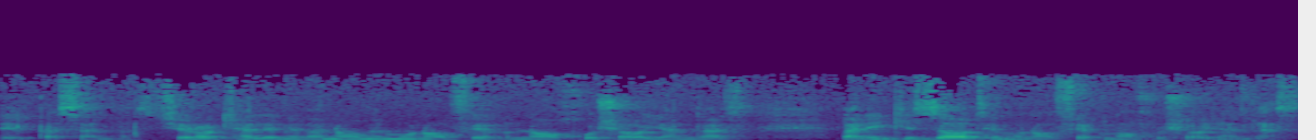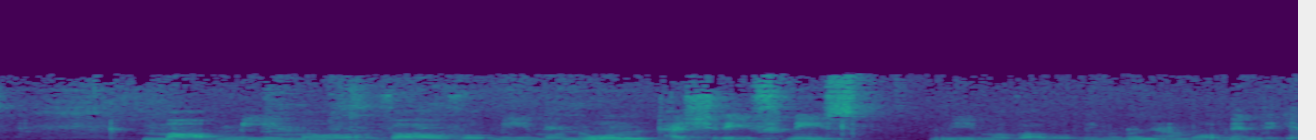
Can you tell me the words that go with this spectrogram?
دلپسند است. چرا کلمه و نام منافق ناخوشایند است؟ برای اینکه ذات منافق ناخوشایند است. ما میم و واو و میم و نون تشریف نیست. میم و واو و میم و نون یعنی مؤمن دیگه.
